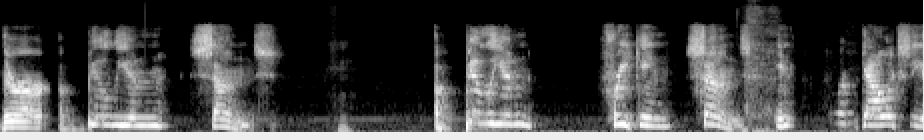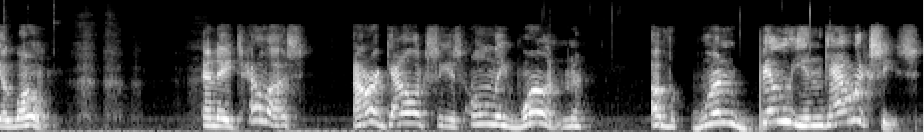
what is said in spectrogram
there are a billion suns. Hmm. A billion freaking suns in our galaxy alone. And they tell us our galaxy is only one of 1 billion galaxies.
